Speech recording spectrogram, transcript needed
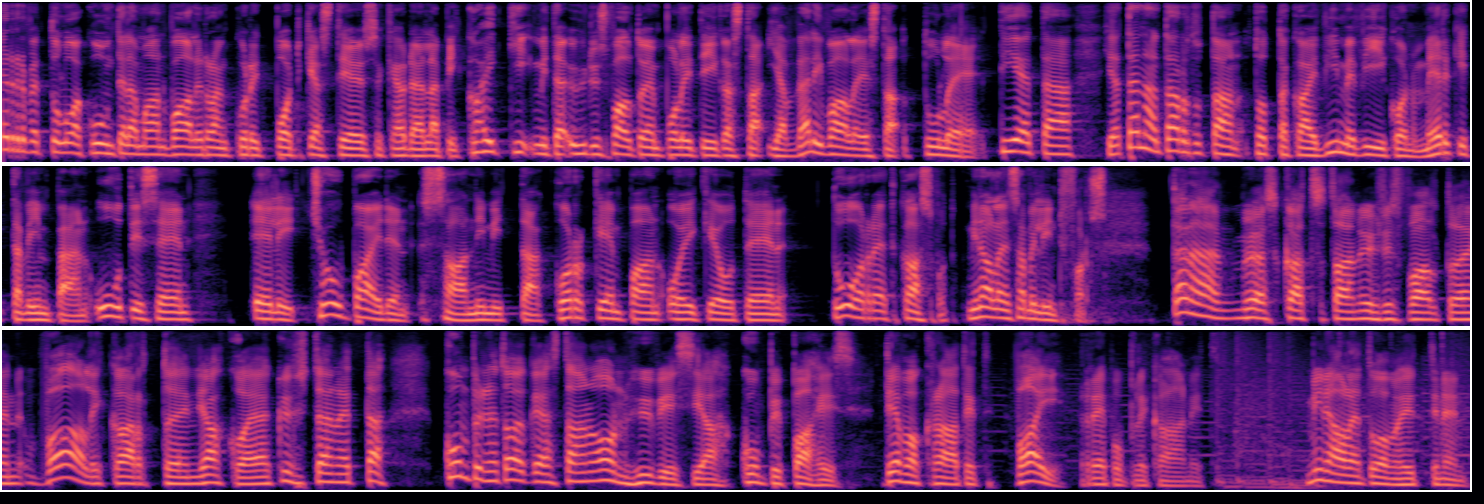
Tervetuloa kuuntelemaan Vaalirankkurit podcastia, jossa käydään läpi kaikki, mitä Yhdysvaltojen politiikasta ja välivaaleista tulee tietää. Ja tänään tartutaan totta kai viime viikon merkittävimpään uutiseen, eli Joe Biden saa nimittää korkeimpaan oikeuteen tuoreet kasvot. Minä olen Sami Lindfors. Tänään myös katsotaan Yhdysvaltojen vaalikarttojen jakoa ja kysytään, että kumpi nyt oikeastaan on hyvis ja kumpi pahis, demokraatit vai republikaanit. Minä olen Tuomo Hyttinen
